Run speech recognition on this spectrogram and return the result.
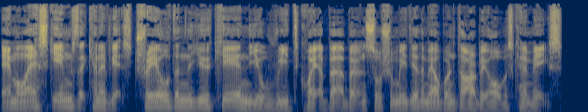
MLS games that kind of gets trailed in the UK and you'll read quite a bit about on social media. The Melbourne Derby always kind of makes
